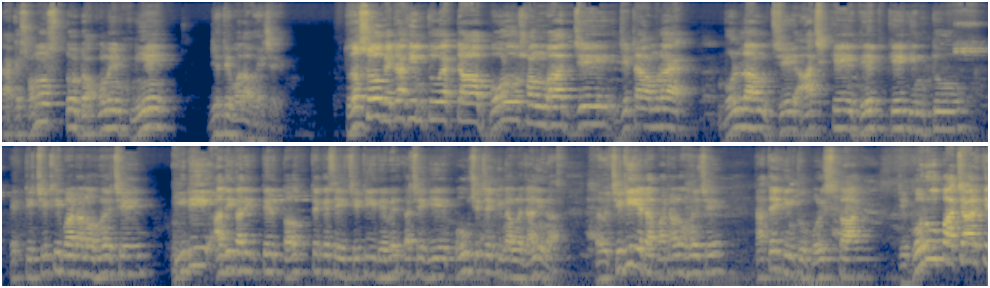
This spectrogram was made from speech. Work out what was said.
তাকে সমস্ত ডকুমেন্ট নিয়ে যেতে বলা হয়েছে। তো দর্শক, এটা কিন্তু একটা বড় সংবাদ যে, যেটা আমরা বললাম যে আজকে দেবকে কিন্তু একটি চিঠি পাঠানো হয়েছে। ইডি আধিকারিকদের তরফ থেকে সেই চিঠি দেবের কাছে গিয়ে পৌঁছেছে কিনা আমরা জানি না। তবে চিঠি যেটা পাঠানো হয়েছে, তাতে কিন্তু পরিষ্কার যে গরু পাচারকে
